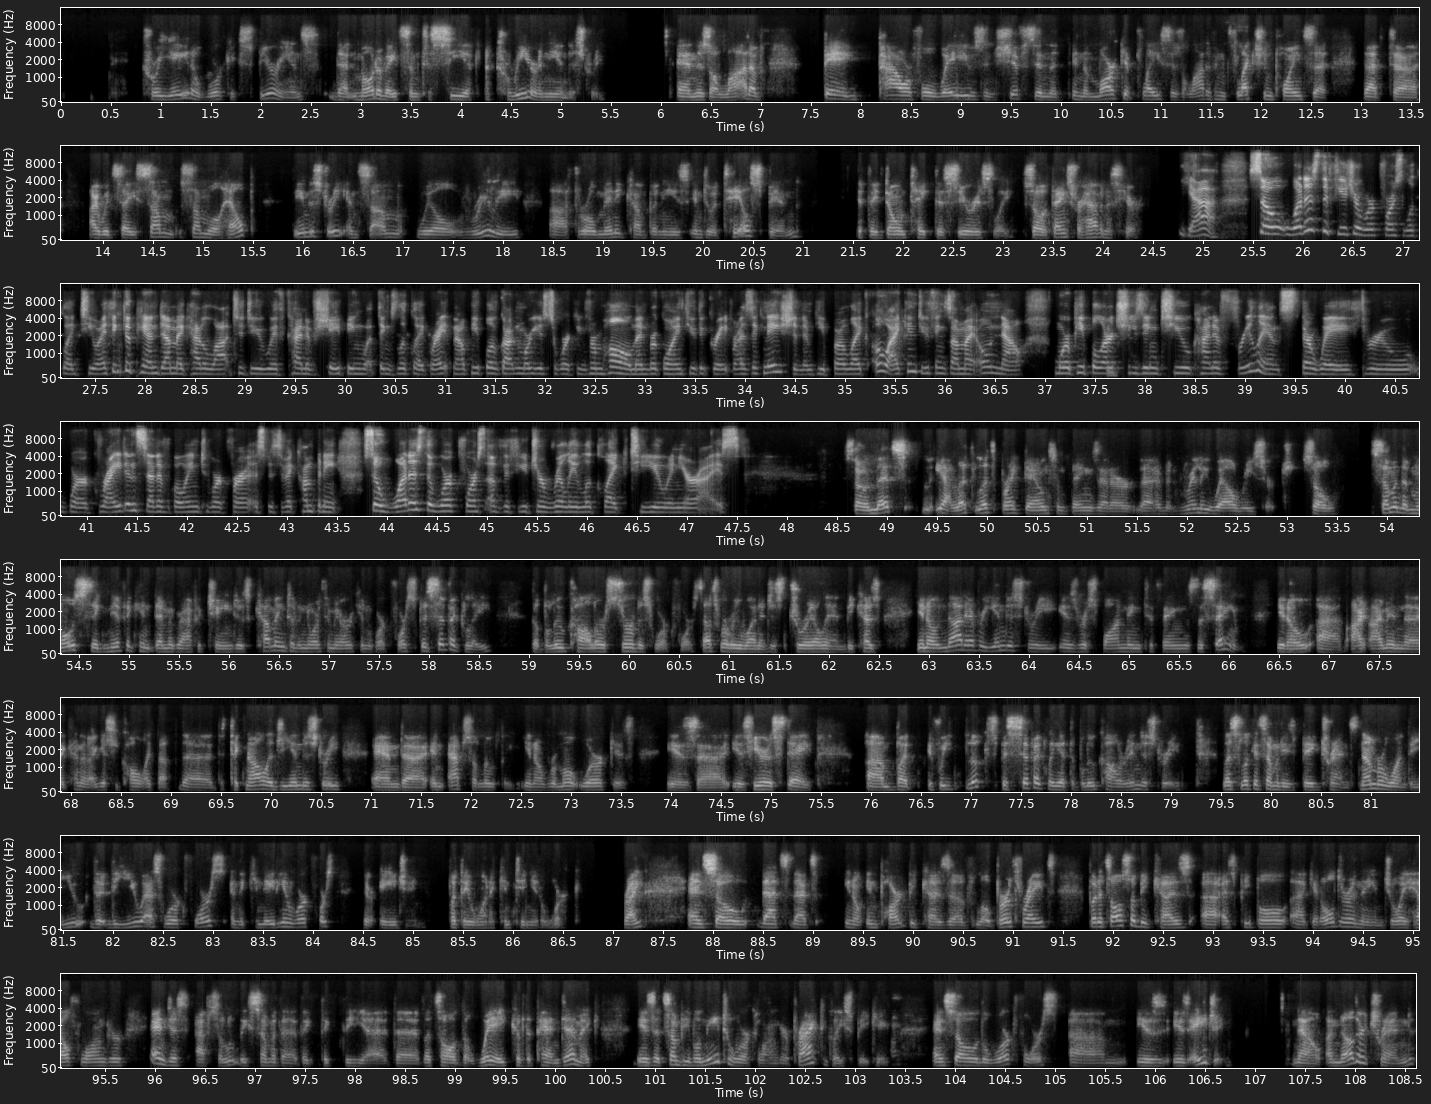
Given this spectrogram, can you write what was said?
create a work experience that motivates them to see a, a, career in the industry. And there's a lot of big, powerful waves and shifts in the in the marketplace. There's a lot of inflection points that that uh, I would say some some will help the industry, and some will really uh, throw many companies into a tailspin if they don't take this seriously. So thanks for having us here. Yeah. So, what does the future workforce look like to you? I think the pandemic had a lot to do with kind of shaping what things look like right now. People have gotten more used to working from home and we're going through the great resignation, and people are like, oh, I can do things on my own now. More people are mm. choosing to kind of freelance their way through work, right? Instead of going to work for a specific company. So, what does the workforce of the future really look like to you in your eyes? So let's yeah let's let's break down some things that are that have been really well researched. So some of the most significant demographic changes coming to the North American workforce, specifically the blue collar service workforce. That's where we want to just drill in because, you know, not every industry is responding to things the same. You know, uh, I, am in the kind of, I guess you call it like the, the, the technology industry and, uh, and absolutely, you know, remote work is, is, uh, is here to stay. Um, but if we look specifically at the blue collar industry, let's look at some of these big trends. Number one, the, U, the, the US workforce and the Canadian workforce, they're aging, but they want to continue to work, right? And so that's, that's you know, in part because of low birth rates, but it's also because uh, as people uh, get older and they enjoy health longer, and just absolutely some of the the the, the, uh, the let's call it the wake of the pandemic is that some people need to work longer, practically speaking. And so the workforce um, is, is aging. Now, another trend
